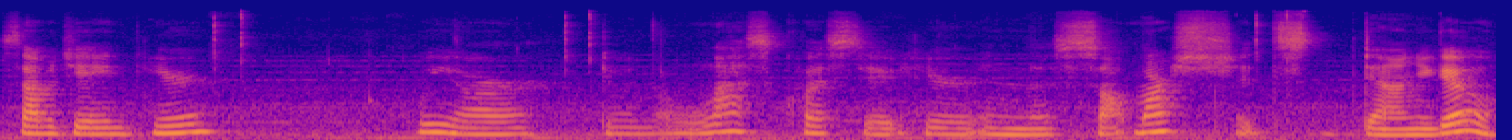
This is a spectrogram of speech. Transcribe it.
Sahbajade here. We are doing the last quest out here in the Saltmarsh. It's down you go.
